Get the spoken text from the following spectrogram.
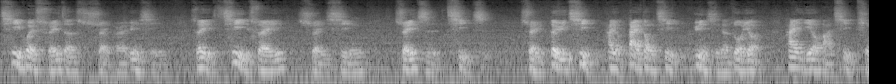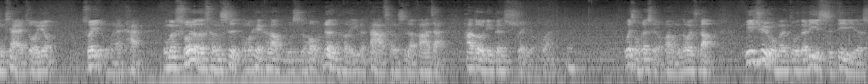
气会随着水而运行，所以气随水行。水止气止，水对于气，它有带动气运行的作用，它也有把气停下来作用。所以我们来看，我们所有的城市，我们可以看到古时候任何一个大城市的发展，它都一定跟水有关。为什么跟水有关？我们都会知道，依据我们读的历史、地理的书，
